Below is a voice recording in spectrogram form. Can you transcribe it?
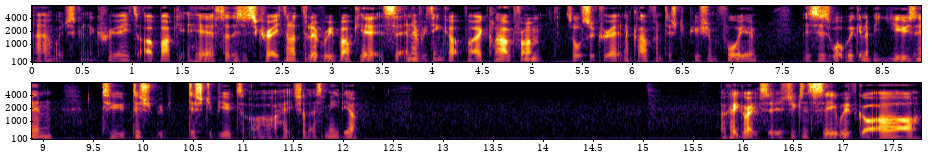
and we're just going to create our bucket here. So this is creating our delivery bucket it's setting everything up via CloudFront it's also creating a CloudFront distribution for you. This is what we're going to be using to distrib distribute our HLS media. Okay great. So as you can see we've got our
